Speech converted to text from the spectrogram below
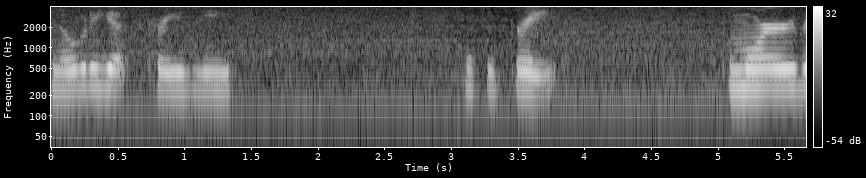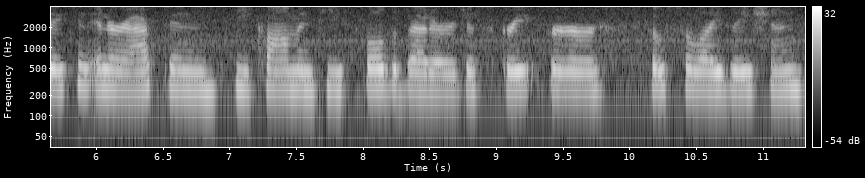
Nobody gets crazy, which is great. The more they can interact and be calm and peaceful, the better. Just great for socialization.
